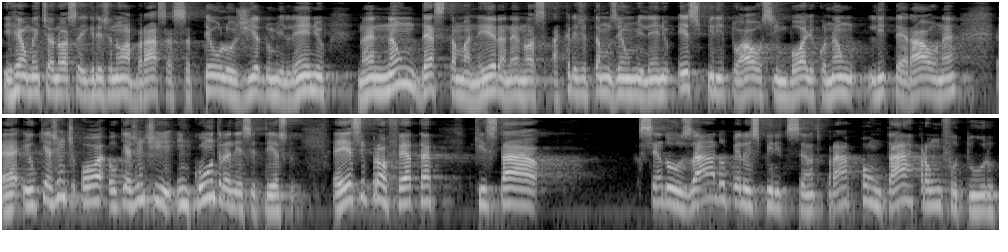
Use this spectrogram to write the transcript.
e realmente a nossa igreja não abraça essa teologia do milênio, não, é? não desta maneira, né? Nós acreditamos em um milênio espiritual, simbólico, não literal, né? É, e o que a gente o que a gente encontra nesse texto é esse profeta que está sendo usado pelo Espírito Santo para apontar para um futuro,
